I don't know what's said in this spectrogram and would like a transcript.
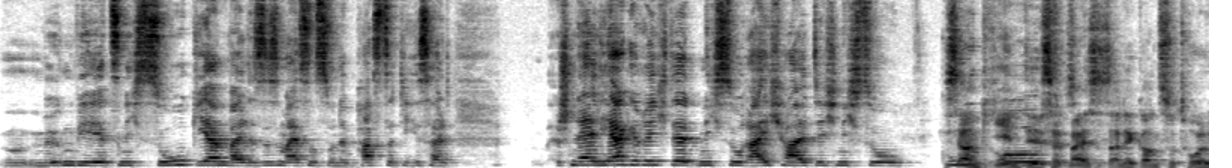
mögen wir jetzt nicht so gern, weil das ist meistens so eine Pasta, die ist halt schnell hergerichtet, nicht so reichhaltig, nicht so das Ambiente ist halt meistens auch nicht ganz so toll.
